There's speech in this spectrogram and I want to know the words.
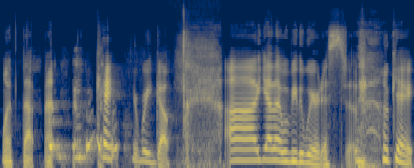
what that meant. Okay, here we go. Uh, yeah, that would be the weirdest. okay.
